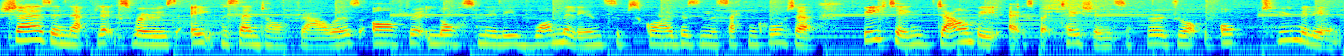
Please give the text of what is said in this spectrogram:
Shares in Netflix rose 8% after hours after it lost nearly 1 million subscribers in the second quarter, beating downbeat expectations for a drop of 2 million,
